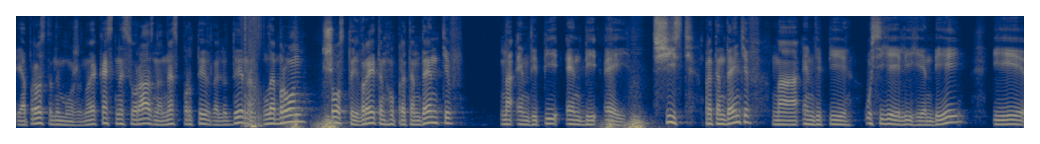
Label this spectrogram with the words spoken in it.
Я просто не можу. Ну, якась несуразна, неспортивна людина. Леброн шостий в рейтингу претендентів на MVP NBA. Шість претендентів на MVP усієї ліги NBA. І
